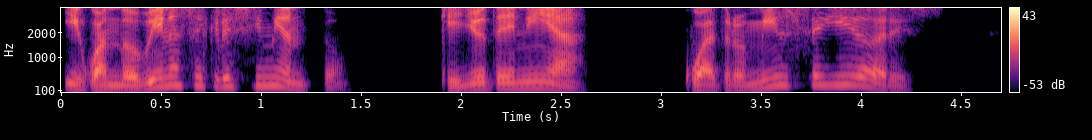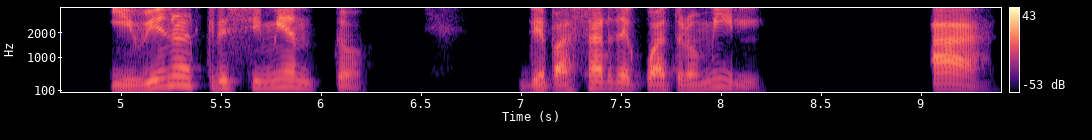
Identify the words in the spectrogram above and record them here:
Y cuando vino ese crecimiento, que yo tenía 4.000 seguidores, y vino el crecimiento de pasar de 4.000 a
